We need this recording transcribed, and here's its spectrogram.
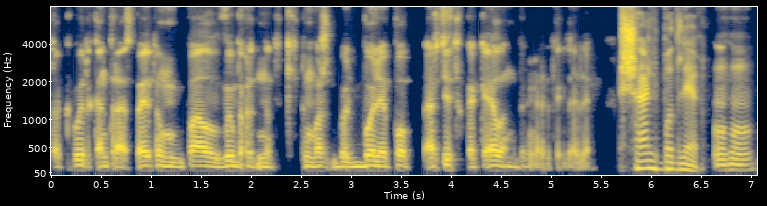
какой-то контраст. Поэтому пал выбор на каких-то, может быть, более поп-артистов, как Элла, например, и так далее. Шарль Бодлер. Угу.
